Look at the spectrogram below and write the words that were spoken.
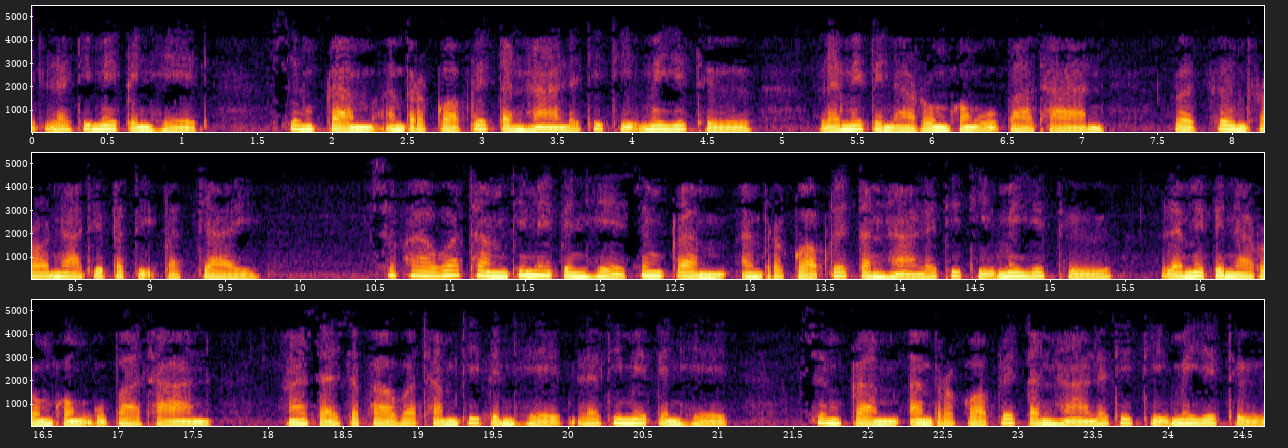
ตุและที่ไม่เป็นเหตุ ซึ่งกรรมอันประกอบด้วยตัณหาและทิฏฐิไม่ยึดถือ และไม่เป็นอารมณ์ของอุปาทาน เกิดขึ้นเพราะหน้าที่ปฏิปัจจัย สภาวธรรมที่ไม่เป็นเหตุซึ่งกรรมอันประกอบด้วยตัณหาและทิฏฐิไม่ยึดถือ และไม่เป็นอารมณ์ของอุปาทาน อาศัยสภาวธรรมที่เป็นเหตุและที่ไม่เป็นเหตุ ซึ่งกรรมอันประกอบด้วยตัณหาและทิฏฐิไม่ยึดถือ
